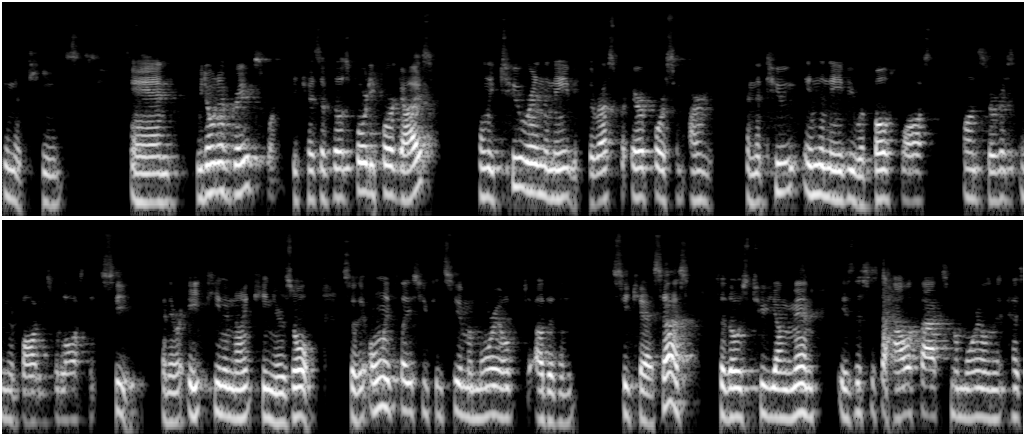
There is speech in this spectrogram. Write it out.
in their teens. And we don't have graves for them because of those 44 guys, only two were in the Navy. The rest were Air Force and Army. And the two in the Navy were both lost on service and their bodies were lost at sea. And they were 18 and 19 years old. So the only place you can see a memorial to, other than CKSS to those two young men is this is the Halifax Memorial and it has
